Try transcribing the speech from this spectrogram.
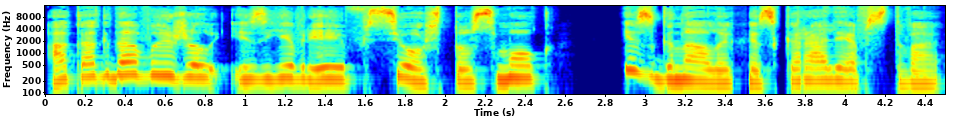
а когда выжил из евреев все, что смог, изгнал их из королевства.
